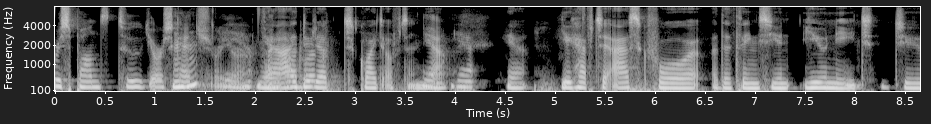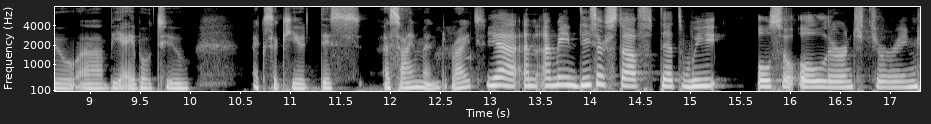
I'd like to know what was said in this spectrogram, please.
respond to your sketch or your Yeah. Yeah, I do artwork. that quite often. Yeah. Yeah. Yeah. Yeah. You have to ask for the things you you need to uh, be able to execute this assignment, right? yeah and i mean these are stuff that we also all learned during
